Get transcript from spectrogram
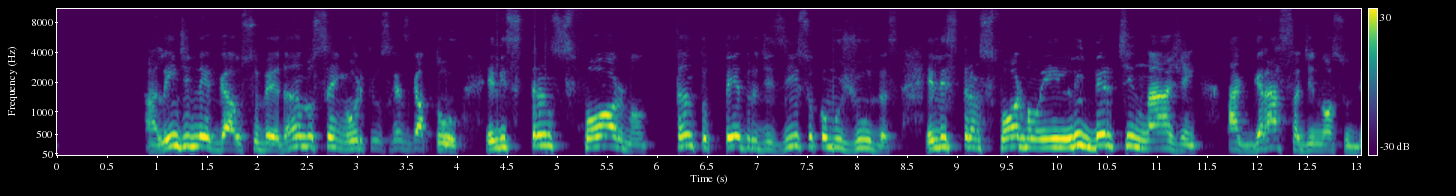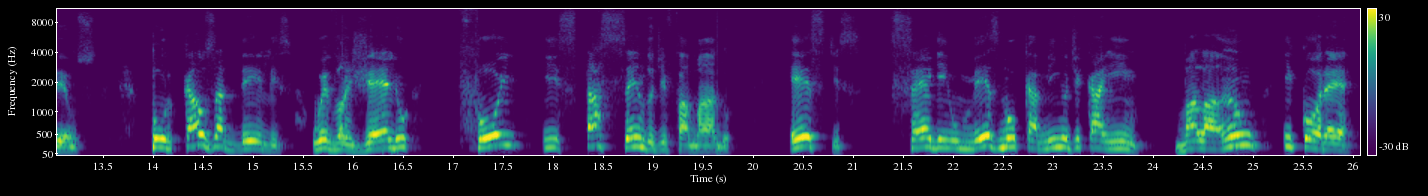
além de negar o soberano Senhor que os resgatou, eles transformam, tanto Pedro diz isso como Judas, eles transformam em libertinagem a graça de nosso Deus. Por causa deles, o evangelho foi e está sendo difamado. Estes seguem o mesmo caminho de Caim, Balaão e Coré.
